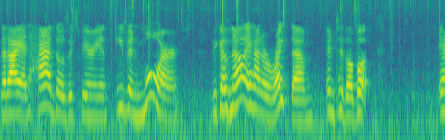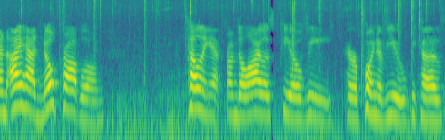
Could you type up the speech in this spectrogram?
that I had had those experiences even more because now I had to write them into the book. And I had no problem telling it from Delilah's POV, her point of view, because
